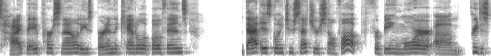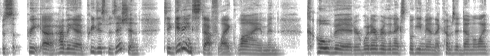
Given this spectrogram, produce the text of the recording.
type A personalities, burning the candle at both ends. That is going to set yourself up for being more um, predispos- pre, uh, having a predisposition to getting stuff like Lyme and COVID or whatever the next boogeyman that comes in down the line.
